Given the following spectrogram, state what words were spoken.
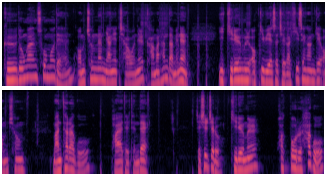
그동안 소모된 엄청난 양의 자원을 감안한다면 이 기름을 얻기 위해서 제가 희생한 게 엄청 많다라고 봐야 될 텐데 제 실제로 기름을 확보를 하고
